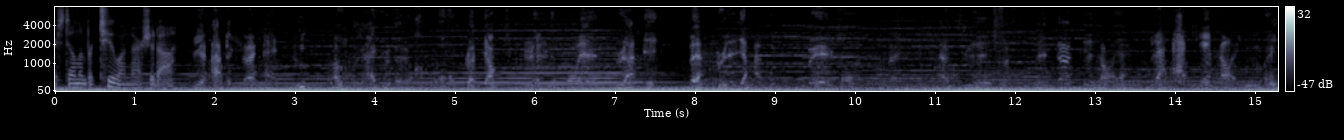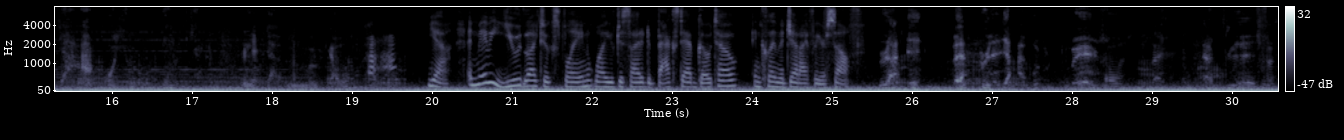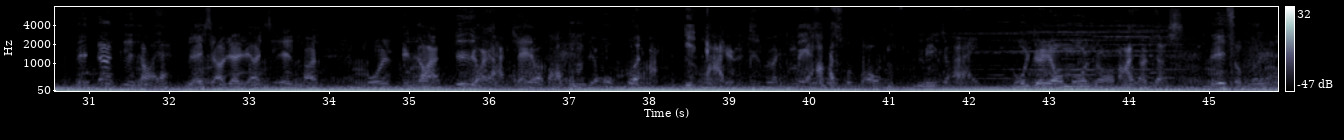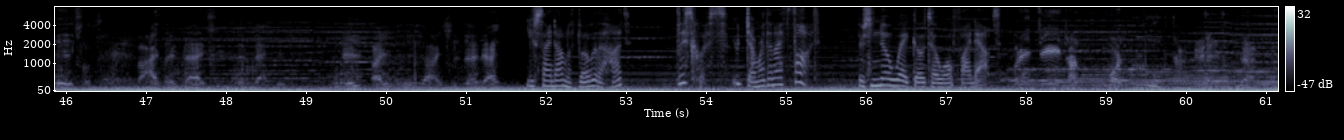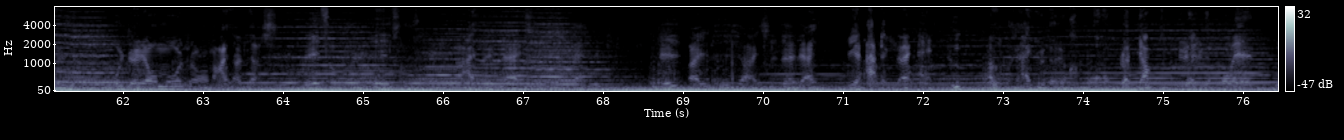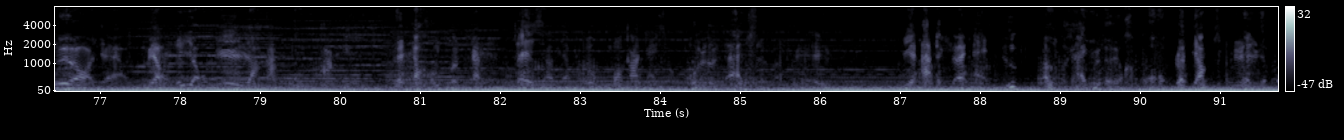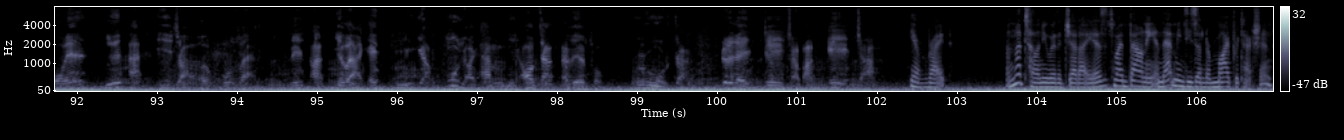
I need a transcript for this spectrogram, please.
you're still number two on Nar Shaddaa. Yeah, and maybe you'd like to explain why you've decided to backstab Goto and claim the Jedi for yourself. You signed on with Vogga the Hutt? Visquis, you're dumber than I thought. There's no way Goto won't find out. Yeah, right. I'm not telling you where the Jedi is. It's my bounty, and that means he's under my protection.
